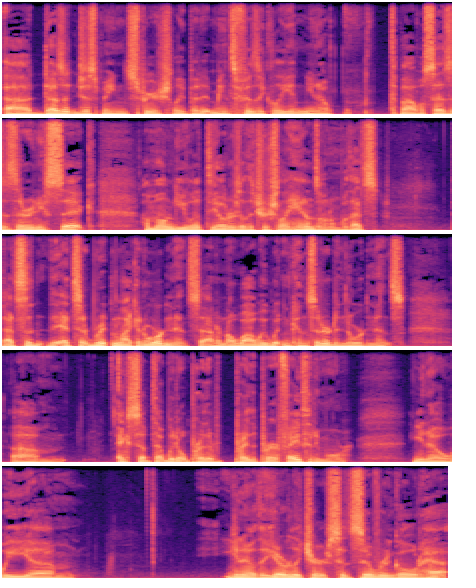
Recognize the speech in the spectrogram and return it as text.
Uh, doesn't just mean spiritually, but it means physically. And, you know, the Bible says, Is there any sick among you? Let the elders of the church lay hands on them. Well, that's. That's a, it's written like an ordinance. I don't know why we wouldn't consider it an ordinance, um, except that we don't pray the pray the prayer of faith anymore. You know, we um, you know, the early church said, Silver and gold ha-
